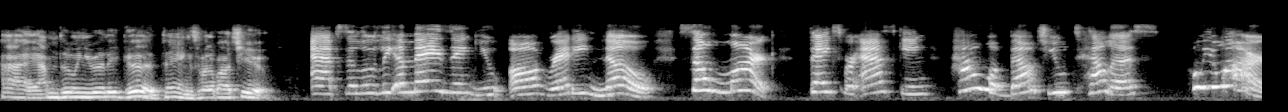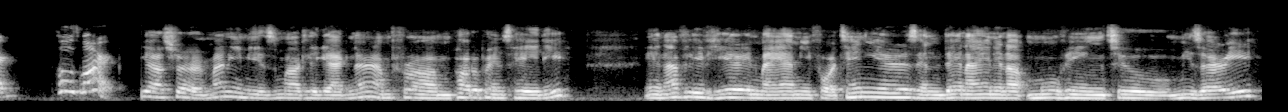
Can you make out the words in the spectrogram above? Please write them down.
Hi, I'm doing really good. Thanks. What about you? Absolutely amazing. You already know. So, Marc, thanks for asking. How about you tell us who you are? Who's Marc? Yeah, sure. My name is Marc Legagner. I'm from Port-au-Prince, Haiti and I've lived here in Miami for 10 years, and then I ended up moving to Missouri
